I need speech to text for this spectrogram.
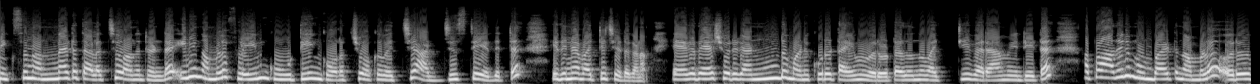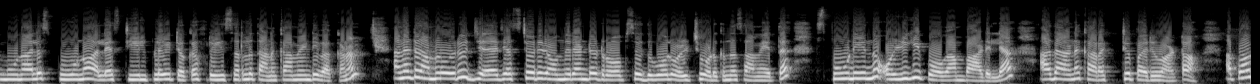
മിക്സ് നന്നായിട്ട് തിളച്ച് വന്നിട്ടുണ്ട്. ഇനി നമ്മൾ ഫ്ലെയിം കൂട്ടിയും കുറച്ചും ഒക്കെ വെച്ച് അഡ്ജസ്റ്റ് ചെയ്തിട്ട് ഇതിനെ വറ്റിച്ചെടുക്കണം. ഏകദേശം ഒരു രണ്ട് മണിക്കൂർ ടൈം വരും കേട്ടോ അതൊന്ന് വറ്റി വരാൻ വേണ്ടിയിട്ട്. അപ്പൊ അതിന് മുമ്പായിട്ട് നമ്മൾ ഒരു മൂന്നാൽ സ്പൂണോ അല്ലെ സ്റ്റീൽ പ്ലേറ്റ് ഒക്കെ ഫ്രീസറിൽ തണുക്കാൻ വേണ്ടി വെക്കണം. എന്നിട്ട് നമ്മൾ ഒരു ജസ്റ്റ് ഒരു ഒന്ന് രണ്ട് ഡ്രോപ്സ് ഇതുപോലെ ഒഴിച്ചു കൊടുക്കുന്ന സമയത്ത് സ്പൂണിൽ നിന്ന് ഒഴുകി പോകാൻ പാടില്ല. അതാണ് കറക്റ്റ് പരുവാട്ടോ അപ്പം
